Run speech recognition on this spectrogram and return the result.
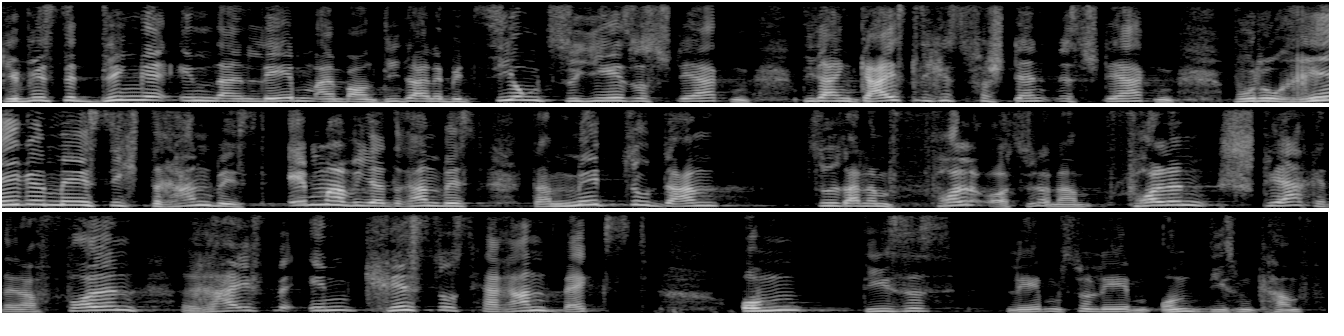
Gewisse Dinge in dein Leben einbauen, die deine Beziehung zu Jesus stärken, die dein geistliches Verständnis stärken, wo du regelmäßig dran bist, immer wieder dran bist, damit du dann zu, deinem voll, zu deiner vollen Stärke, deiner vollen Reife in Christus heranwächst, um dieses Leben zu leben, um diesen Kampf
